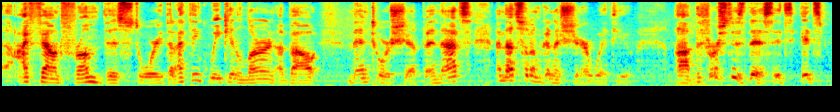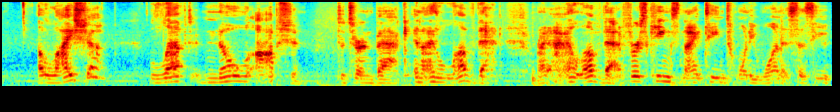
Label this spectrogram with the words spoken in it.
I found from this story that I think we can learn about mentorship, and that's and that's what I'm going to share with you. Uh, the first is this: it's it's Elisha left no option to turn back. And I love that, right? I love that. First Kings 19 21, it says he,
